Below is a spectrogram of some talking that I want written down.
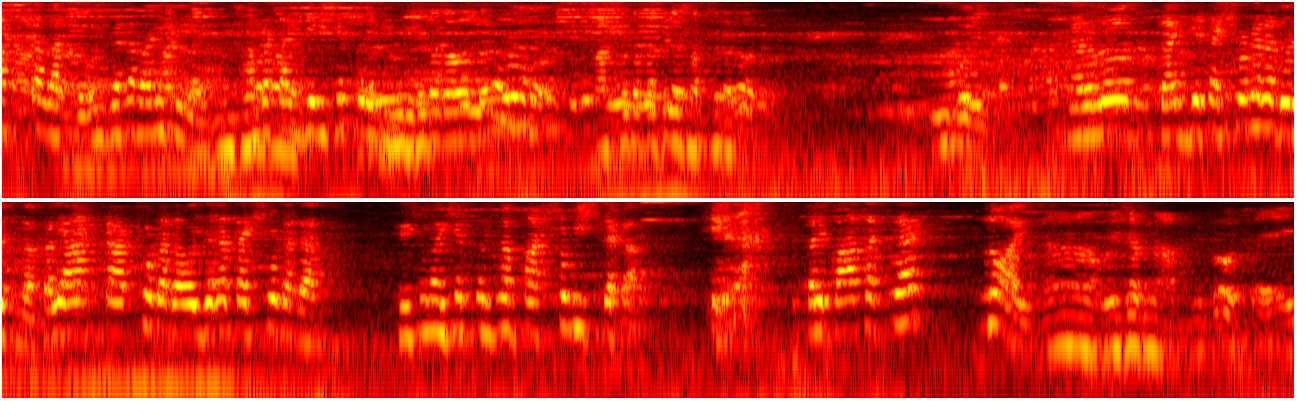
আটটা লাগবে ওই জায়গা বাড়ি আমরা সাইড দিয়ে হিসেব করে দিয়েছি। টাকা বলল পাঁচশো টাকা ছিল সাতশো টাকা হবে আপনার হলো সাইড দিয়ে চারশো টাকা ধরেছিলাম তাহলে আটটা আটশো টাকা ওই জায়গায় চারশো টাকা। সেই সময় হিসেব করেছিলাম পাঁচশো বিশ টাকা। তাহলে পাঁচ আসছে নয়। না না না ওই হিসাব না আপনি তো এই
